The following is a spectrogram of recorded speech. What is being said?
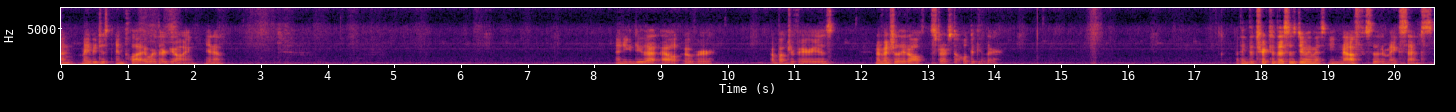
And maybe just imply where they're going, you know? And you can do that out over a bunch of areas. And eventually it all starts to hold together. I think the trick to this is doing this enough so that it makes sense.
